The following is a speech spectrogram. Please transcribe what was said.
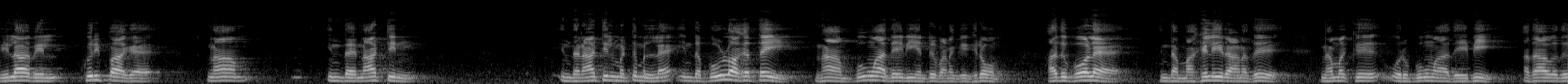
விழாவில் குறிப்பாக நாம் இந்த நாட்டின் இந்த நாட்டில் மட்டுமல்ல இந்த பூலோகத்தை நாம் பூமாதேவி என்று வணங்குகிறோம். அதுபோல இந்த மகளிரானது நமக்கு ஒரு பூமாதேவி அதாவது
